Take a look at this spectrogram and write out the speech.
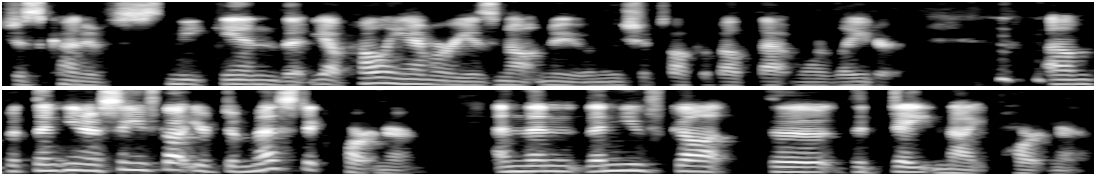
just kind of sneak in that yeah polyamory is not new and we should talk about that more later. Um, but then you know so you've got your domestic partner and then then you've got the the date night partner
